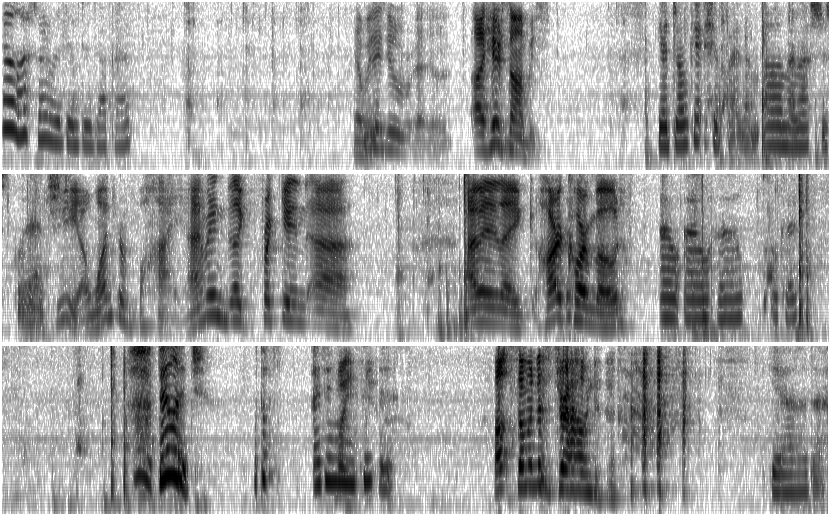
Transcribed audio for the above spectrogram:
Yeah, last round we didn't do that bad. Yeah, we didn't do. Uh, I hear zombies. Yeah, don't get hit by them. Oh, my mouse just glitched. Gee, I wonder why. I'm in like freaking. Uh, I'm in like hardcore mode. Ow, ow, ow. Okay. Village! What the f- I didn't even see this. Oh, someone just drowned. Yeah, that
